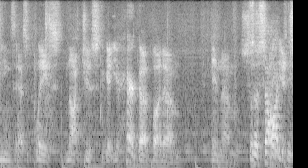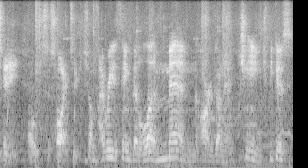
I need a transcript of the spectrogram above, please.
means as a place, not just to get your haircut, but um, in um, society. Society. Oh, society. I really think that a lot of men are gonna change because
